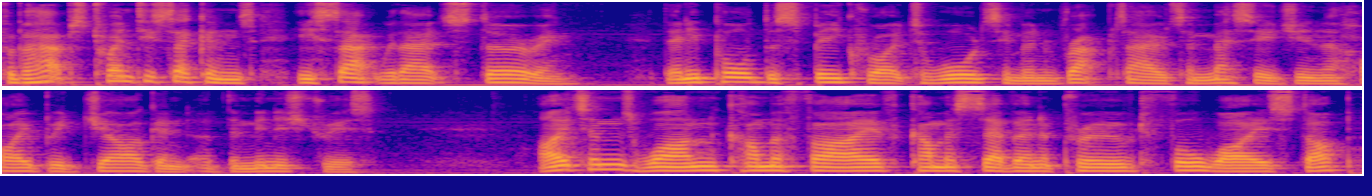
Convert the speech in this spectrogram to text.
For perhaps twenty seconds he sat without stirring. Then he pulled the speakwrite towards him and rapped out a message in the hybrid jargon of the ministries. Items 1, comma 5, comma 7 approved, full wise, stop.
